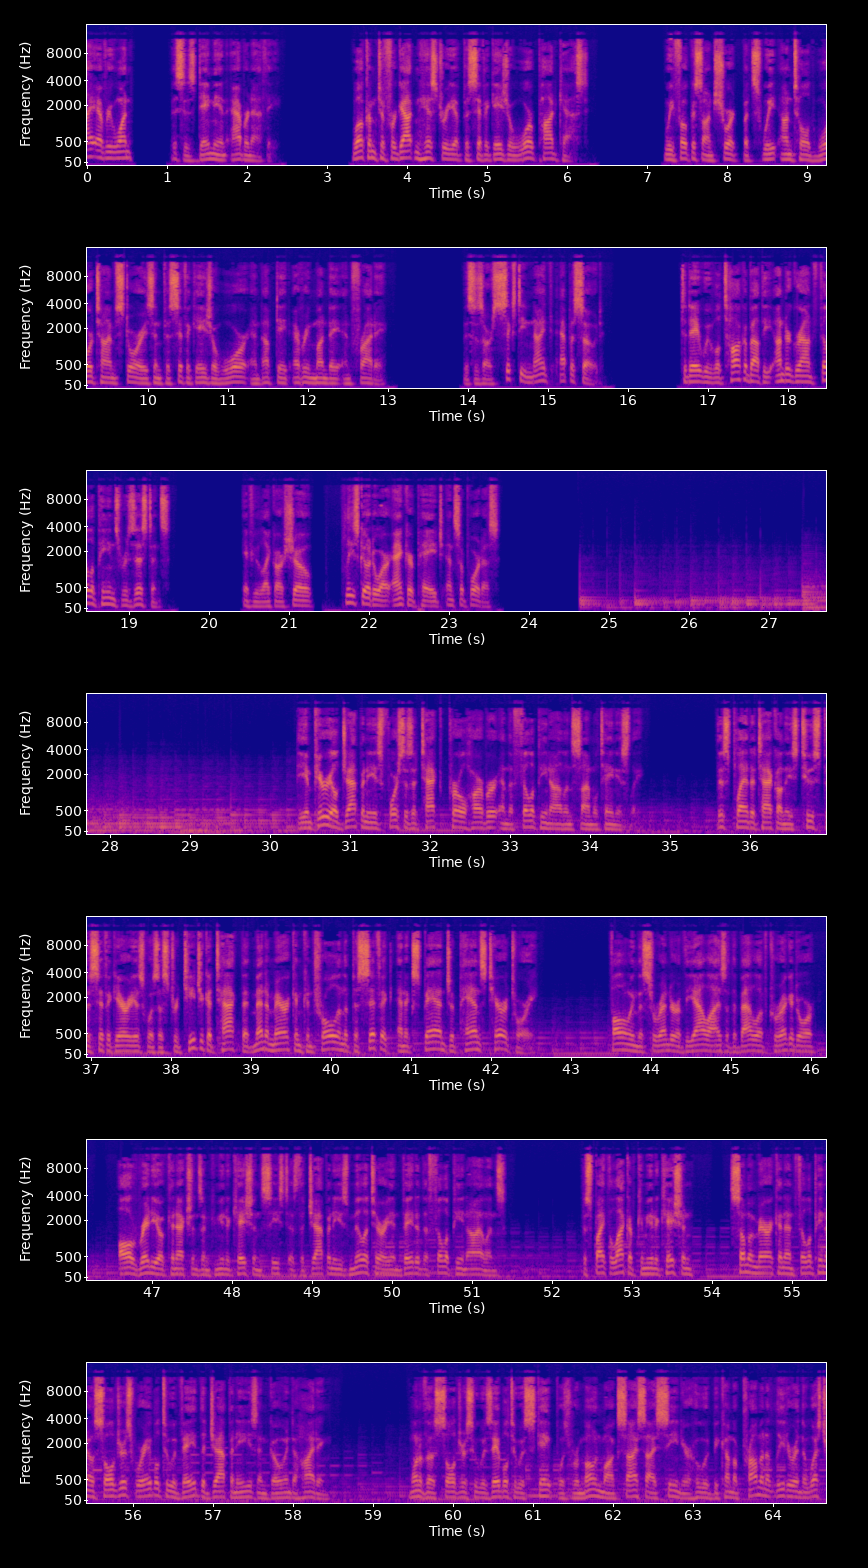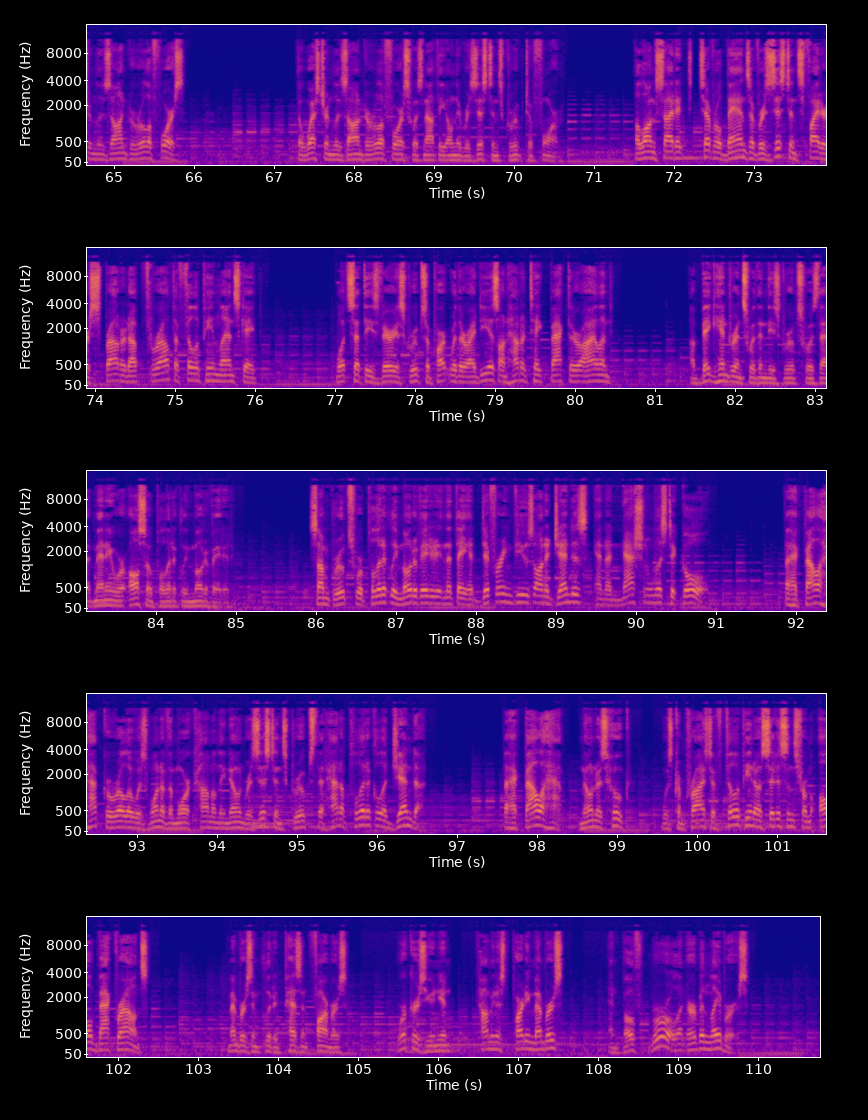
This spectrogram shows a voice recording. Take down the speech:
Hi everyone, this is Damian Abernathy. Welcome to Forgotten History of Pacific Asia War podcast. We focus on short but sweet untold wartime stories in Pacific Asia War and update every Monday and Friday. This is our 69th episode. Today we will talk about the underground Philippines resistance. If you like our show, please go to our anchor page and support us. The Imperial Japanese forces attacked Pearl Harbor and the Philippine Islands simultaneously. This planned attack on these two specific areas was a strategic attack that meant American control in the Pacific and expand Japan's territory. Following the surrender of the Allies at the Battle of Corregidor, all radio connections and communications ceased as the Japanese military invaded the Philippine Islands. Despite the lack of communication, some American and Filipino soldiers were able to evade the Japanese and go into hiding. One of those soldiers who was able to escape was Ramon Magsaysay Sr., who would become a prominent leader in the Western Luzon guerrilla force. The Western Luzon guerrilla force was not the only resistance group to form. Alongside it, several bands of resistance fighters sprouted up throughout the Philippine landscape. What set these various groups apart were their ideas on how to take back their island. A big hindrance within these groups was that many were also politically motivated. Some groups were politically motivated in that they had differing views on agendas and a nationalistic goal. The Hukbalahap guerrilla was one of the more commonly known resistance groups that had a political agenda. The Hukbalahap, known as HUK, was comprised of Filipino citizens from all backgrounds. Members included peasant farmers, workers' union, Communist Party members, and both rural and urban laborers.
